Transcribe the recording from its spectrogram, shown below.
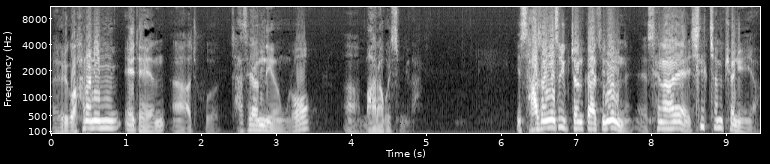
그리고 하나님에 대한 아주 자세한 내용으로 말하고 있습니다. 4장에서 6장까지는 생활의 실천편이에요.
